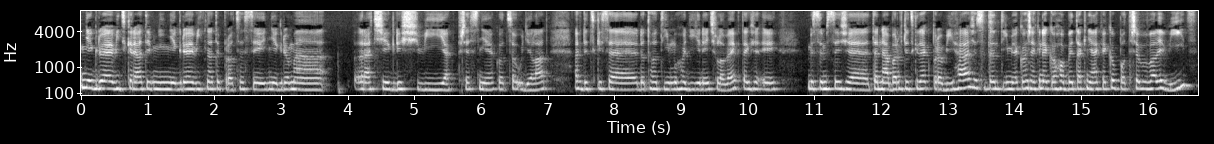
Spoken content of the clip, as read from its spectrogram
někdo je víc kreativní, někdo je víc na ty procesy, někdo má radši, když ví, jak přesně jako co udělat a vždycky se do toho týmu hodí jiný člověk, takže i myslím si, že ten nábor vždycky tak probíhá, že se ten tým jako řekne, koho by tak nějak jako potřebovali víc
